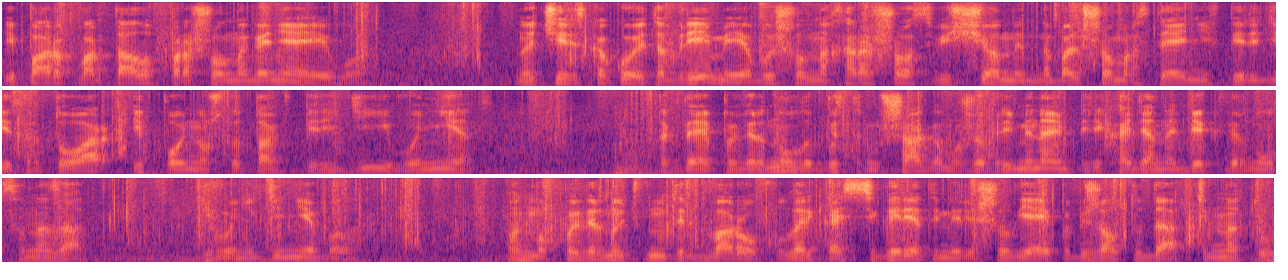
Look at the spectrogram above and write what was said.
и пару кварталов прошел, нагоняя его. Но через какое-то время я вышел на хорошо освещенный на большом расстоянии впереди тротуар и понял, что там впереди его нет. Тогда я повернул и быстрым шагом, уже временами переходя на бег, вернулся назад. Его нигде не было. Он мог повернуть внутрь дворов, у ларька с сигаретами, решил я, и побежал туда, в темноту.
